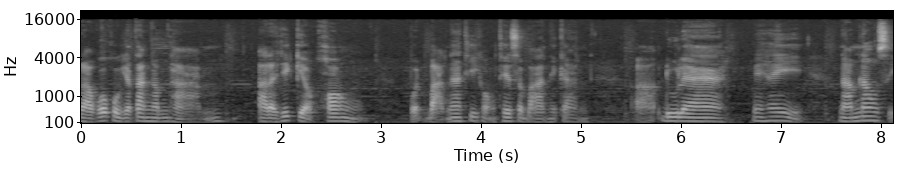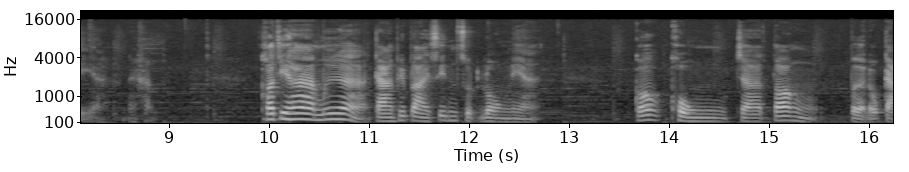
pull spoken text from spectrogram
เราก็คงจะตั้งคำถามอะไรที่เกี่ยวข้องบทบาทหน้าที่ของเทศบาลในการดูแลไม่ให้น้ำเน่าเสียนะครับ ข้อที่ 5 เมื่อการพิปรายสิ้นสุดลงเนี่ยก็คงจะต้องเปิดโอก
